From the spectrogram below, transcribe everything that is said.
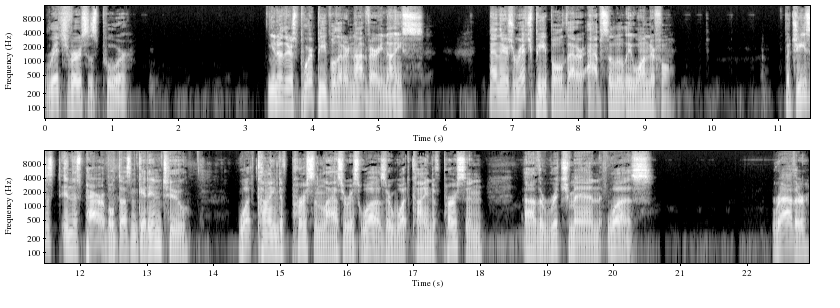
rich versus poor. You know, there's poor people that are not very nice, and there's rich people that are absolutely wonderful. But Jesus in this parable doesn't get into what kind of person Lazarus was or what kind of person uh, the rich man was. Rather,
